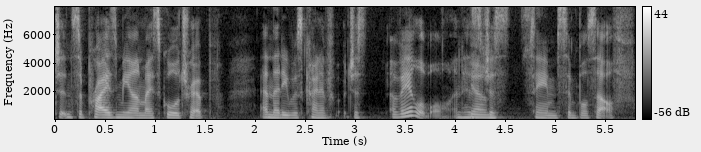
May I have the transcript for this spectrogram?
to, and surprise me on my school trip, and that he was kind of just available and his Yeah. just same simple self.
